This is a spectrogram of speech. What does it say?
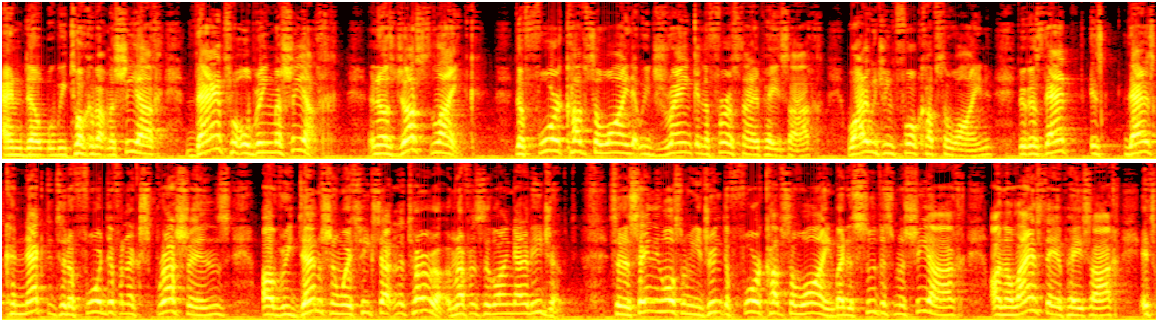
And uh, when we talk about Mashiach, that's what will bring Mashiach. And it was just like the four cups of wine that we drank in the first night of Pesach, why do we drink four cups of wine? Because that is that is connected to the four different expressions of redemption where it speaks out in the Torah in reference to going out of Egypt. So the same thing also when you drink the four cups of wine by the Sudas Mashiach on the last day of Pesach, it's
